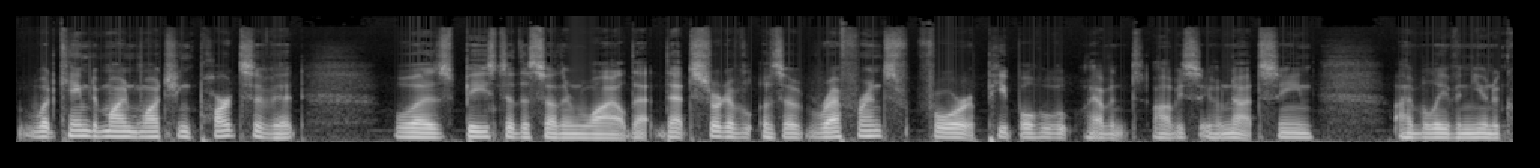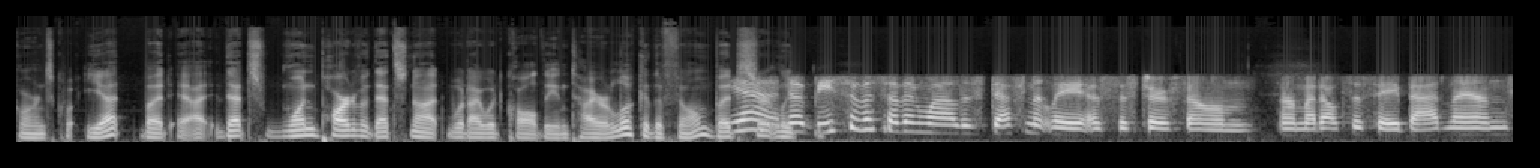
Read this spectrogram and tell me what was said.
what came to mind watching parts of it was Beast of the Southern Wild. That that sort of was a reference for people who haven't obviously who have not seen, I believe, in unicorns qu- yet. But uh, that's one part of it. That's not what I would call the entire look of the film. But yeah, certainly, no, Beast of the Southern Wild is definitely a sister film. Um, I'd also say Badlands.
